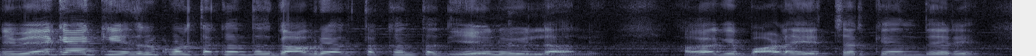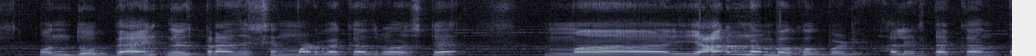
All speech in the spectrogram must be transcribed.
ನೀವು ಏಕೆ ಹಾಕಿ ಎದುರ್ಕೊಳ್ತಕ್ಕಂಥದ್ದು, ಗಾಬರಿ ಆಗ್ತಕ್ಕಂಥದ್ದು ಏನೂ ಇಲ್ಲ ಅಲ್ಲಿ. ಹಾಗಾಗಿ ಭಾಳ ಎಚ್ಚರಿಕೆಯಿಂದ ಅಂದೇರಿ ಒಂದು ಬ್ಯಾಂಕ್ನಲ್ಲಿ ಟ್ರಾನ್ಸಾಕ್ಷನ್ ಮಾಡಬೇಕಾದ್ರೂ ಅಷ್ಟೇ, ಮ ಯಾರು ನಂಬಕ್ಕೆ ಹೋಗ್ಬೇಡಿ. ಅಲ್ಲಿರ್ತಕ್ಕಂಥ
